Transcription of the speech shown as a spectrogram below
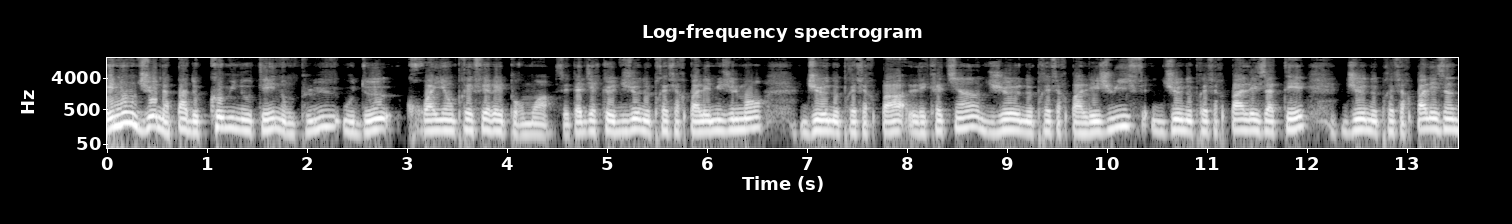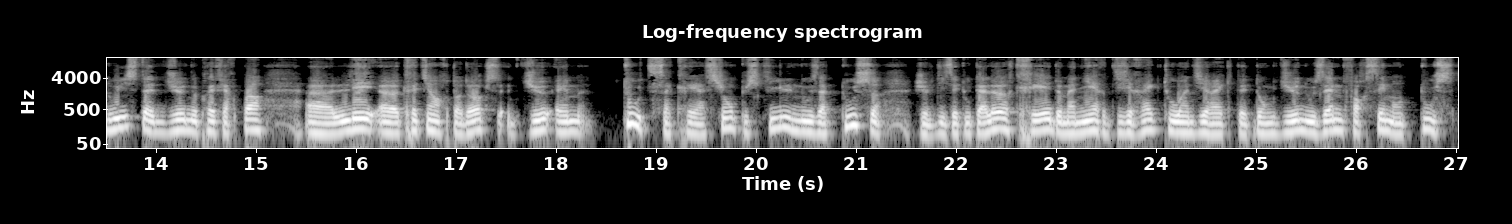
Et non, Dieu n'a pas de communauté non plus ou de croyants préférés pour moi. C'est-à-dire que Dieu ne préfère pas les musulmans, Dieu ne préfère pas les chrétiens, Dieu ne préfère pas les juifs, Dieu ne préfère pas les athées, Dieu ne préfère pas les hindouistes, Dieu ne préfère pas euh, les chrétiens orthodoxes. Dieu aime toute sa création puisqu'il nous a tous, je le disais tout à l'heure, créés de manière directe ou indirecte. Donc Dieu nous aime forcément tous.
